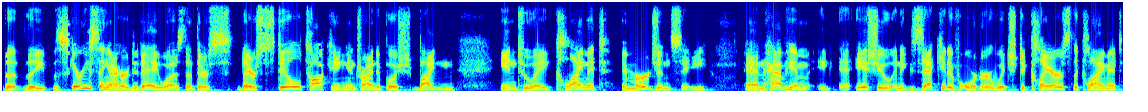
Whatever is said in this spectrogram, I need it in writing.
The, the the scariest thing I heard today was that there's they're still talking and trying to push Biden into a climate emergency and have him issue an executive order which declares the climate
